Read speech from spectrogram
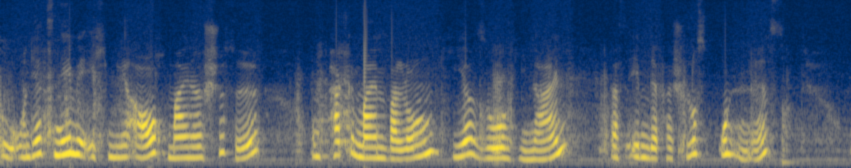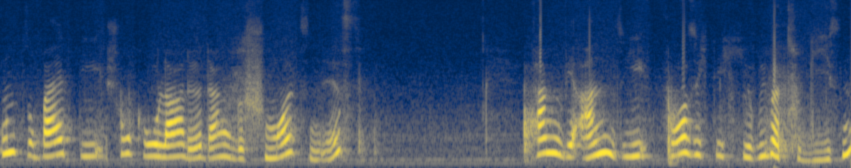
So, und jetzt nehme ich mir auch meine Schüssel und packe meinen Ballon hier so hinein, dass eben der Verschluss unten ist. Und sobald die Schokolade dann geschmolzen ist, fangen wir an, sie vorsichtig hier rüber zu gießen.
